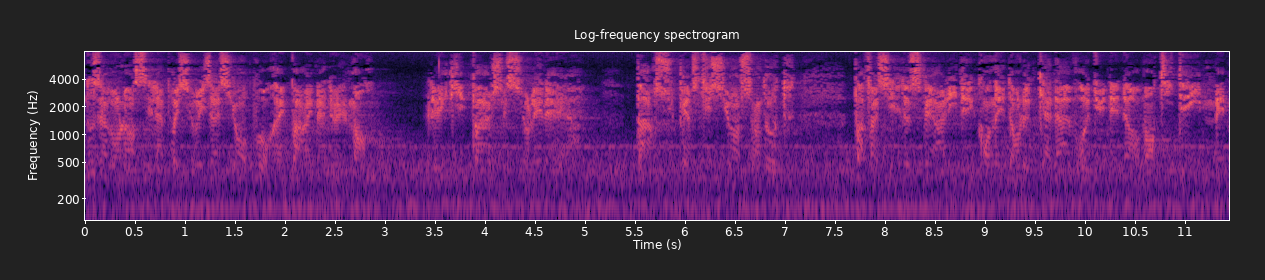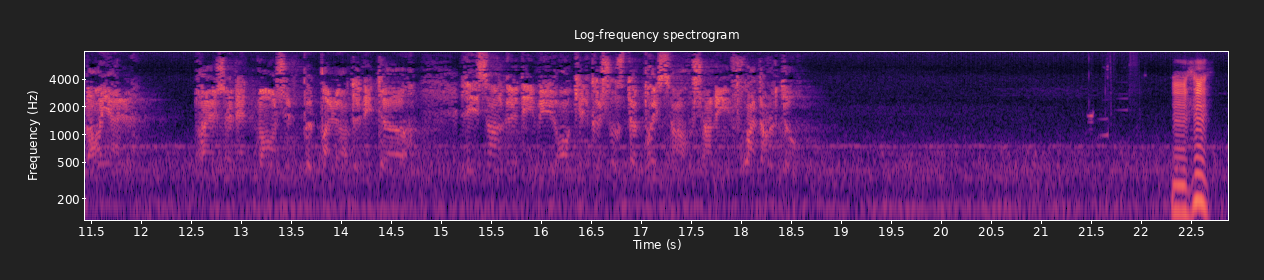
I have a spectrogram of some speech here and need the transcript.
Nous avons lancé la pressurisation pour réparer manuellement. L'équipage est sur les nerfs. Par superstition sans doute. Pas facile de se faire à l'idée qu'on est dans le cadavre d'une énorme entité immémoriale. Très honnêtement, je ne peux pas leur donner tort. Les angles des murs ont quelque chose d'oppressant. J'en ai froid dans le dos. Mhm.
